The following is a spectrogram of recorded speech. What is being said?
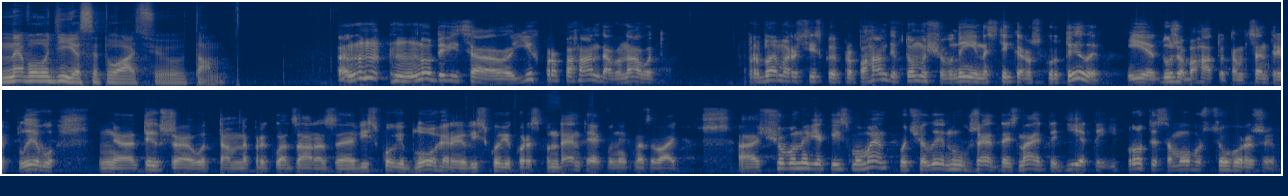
не володіє ситуацією там? Ну, дивіться, їх пропаганда, вона от проблема російської пропаганди в тому, що вони її настільки розкрутили, і дуже багато там центрів впливу е, тих же, от там, наприклад, зараз е, військові блогери, військові кореспонденти, як вони їх називають, що вони в якийсь момент почали ну вже десь знаєте діяти і проти самого ж цього режиму.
